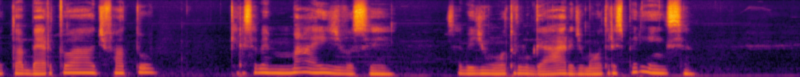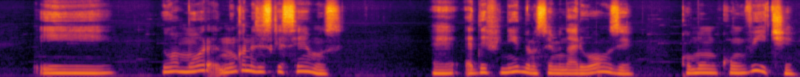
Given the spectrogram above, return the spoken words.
Eu tô aberto a, de fato, querer saber mais de você, saber de um outro lugar, de uma outra experiência. E, e o amor, nunca nos esquecemos, é, é definido no Seminário 11 como um convite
